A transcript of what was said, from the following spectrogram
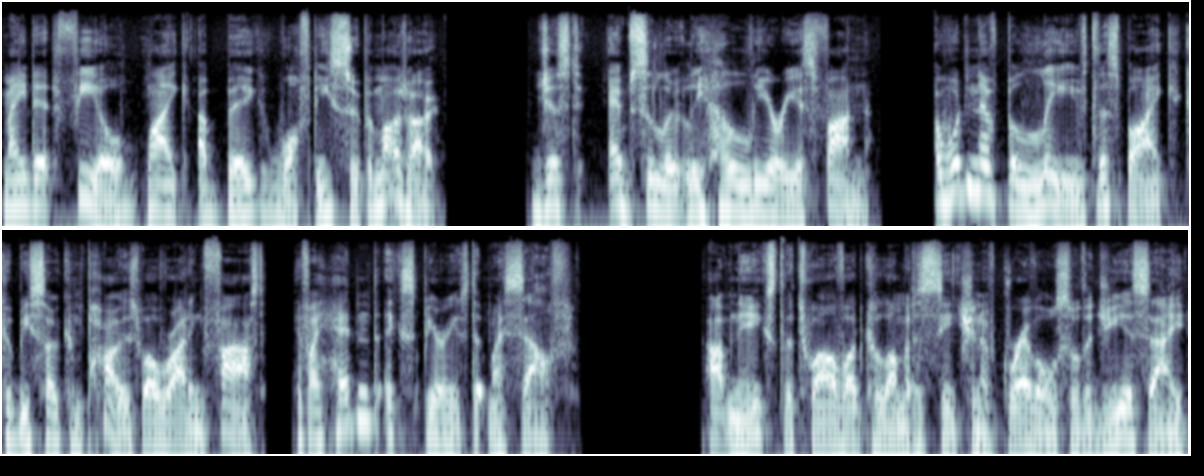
made it feel like a big wafty supermoto. Just absolutely hilarious fun. I wouldn't have believed this bike could be so composed while riding fast if I hadn't experienced it myself. Up next, the 12 odd kilometre section of gravel saw the GSA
